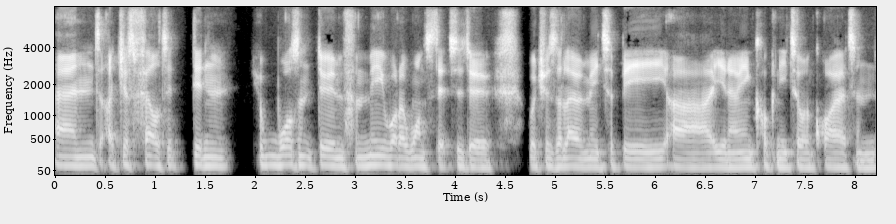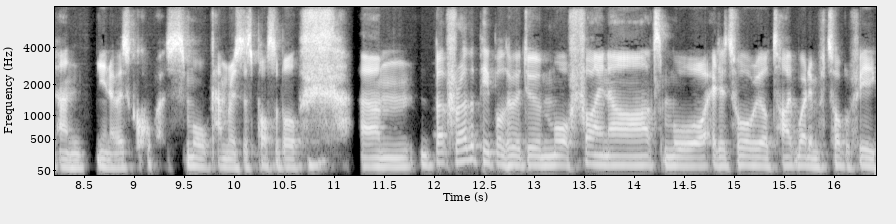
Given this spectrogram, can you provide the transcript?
and i just felt it didn't it wasn't doing for me what I wanted it to do, which was allowing me to be, uh, you know, incognito and quiet and, and you know, as, as small cameras as possible. Um, but for other people who are doing more fine art, more editorial type wedding photography,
